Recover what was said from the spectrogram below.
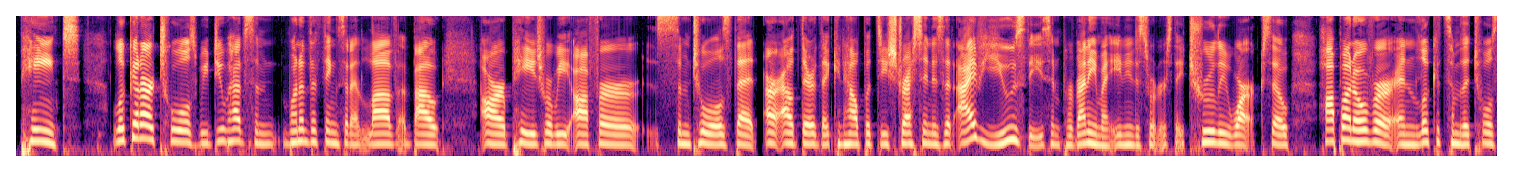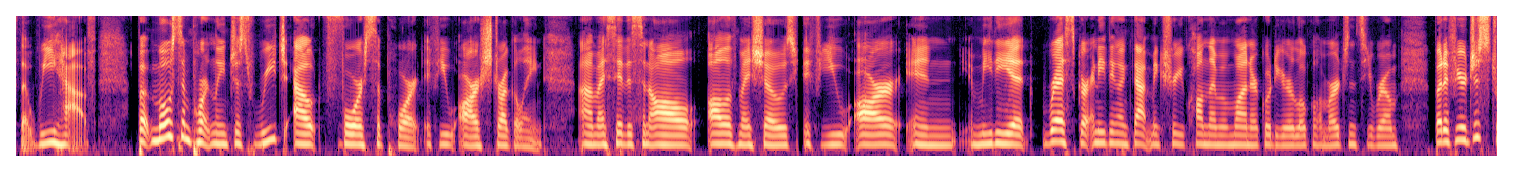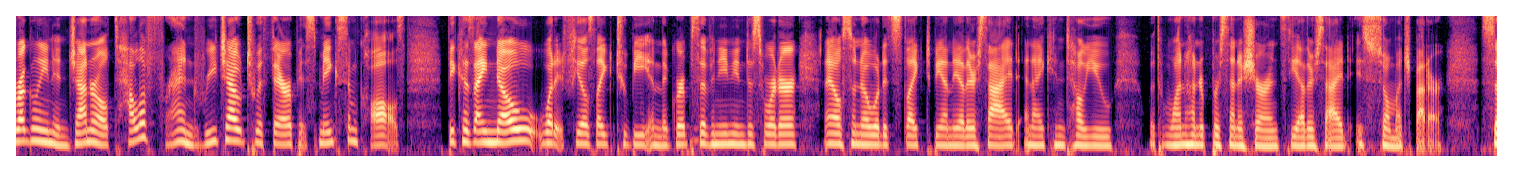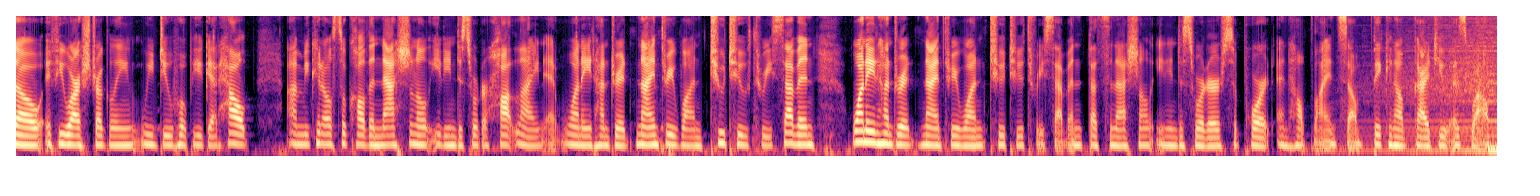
paint, look at our tools. We do have some, one of the things that I love about our page where we offer some tools that are out there that can help with de stressing is that I've used these in preventing my eating disorders. They truly work. So hop on over and look at some of the tools that we have. But most importantly, just reach out for support if you are struggling. Um, I say this in all all of my shows. If you are in immediate risk or anything like that, make sure you call 911 or go to your local emergency room. But if you're just struggling in general, tell a friend, reach out to a therapist, make some calls because I know what it feels like to be in the grips of an eating disorder. And I also know what it's like to be on the other side. And I can tell you with 100% assurance. The other side is so much better. So if you are struggling, we do hope you get help. Um, you can also call the National Eating Disorder Hotline at 1 800 931 2237. 1 800 931 2237. That's the National Eating Disorder Support and Helpline. So they can help guide you as well.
